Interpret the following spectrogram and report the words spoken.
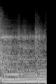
Bye.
